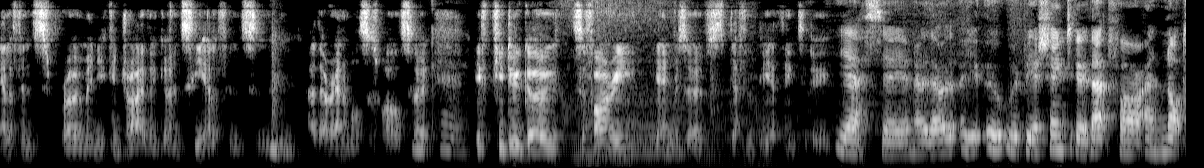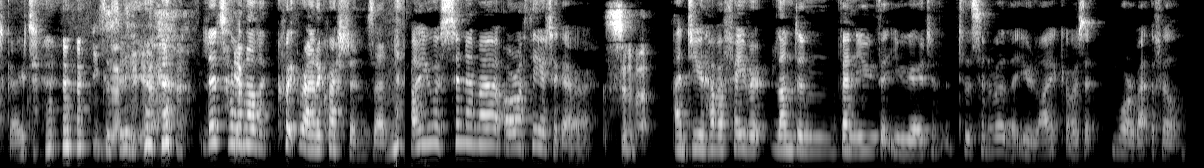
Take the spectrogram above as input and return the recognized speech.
elephants roam, and you can drive and go and see elephants and Mhm. other animals as well. So okay. if you do go safari, game reserves definitely a thing to do. Yes, yeah, yeah. No, there, it would be a shame to go that far and not go to. Exactly, yeah. Let's have another quick round of questions then. Are you a cinema or a theatre goer? Cinema. And do you have a favourite London venue that you go to, to the cinema that you like, or is it more about the film?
